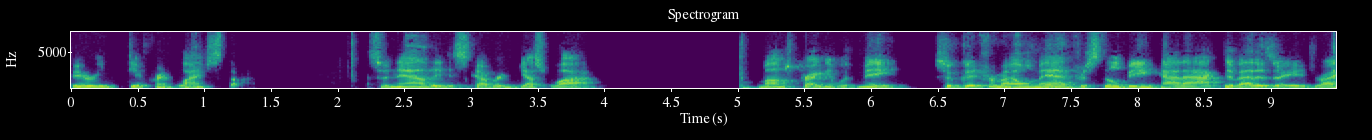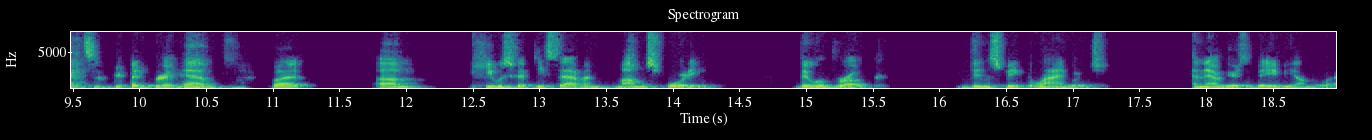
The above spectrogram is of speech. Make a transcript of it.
very different lifestyle. So now they discovered, guess what? Mom's pregnant with me. So good for my old man for still being kind of active at his age, right? So good for him. But um, he was 57, mom was 40. They were broke didn't speak the language. And now here's a baby on the way.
